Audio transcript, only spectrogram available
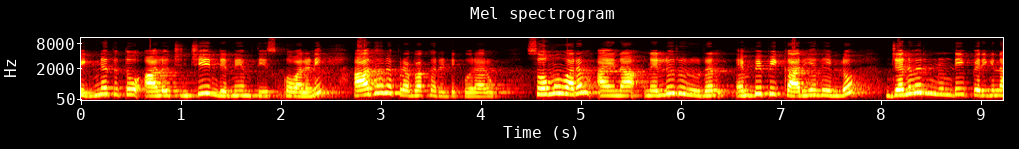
విజ్ఞతతో ఆలోచించి నిర్ణయం తీసుకోవాలని ఆదాల ప్రభాకర్ రెడ్డి కోరారు. సోమవారం ఆయన నెల్లూరు రూరల్ ఎంపీపీ కార్యాలయంలో జనవరి నుండి పెరిగిన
